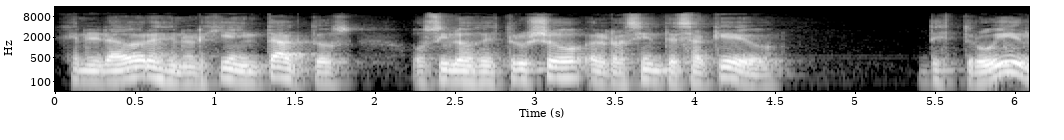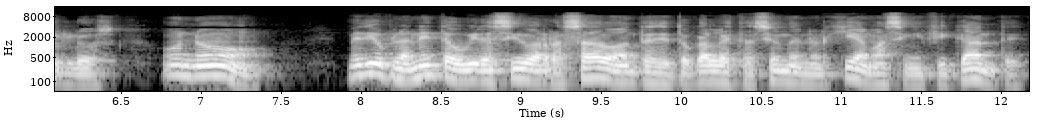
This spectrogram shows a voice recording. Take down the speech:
generadores de energía intactos o si los destruyó el reciente saqueo. ¿Destruirlos? Oh no. Medio planeta hubiera sido arrasado antes de tocar la estación de energía más significante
